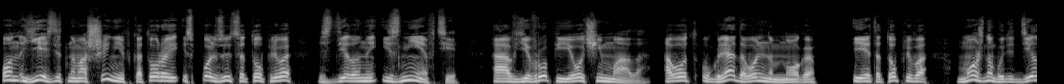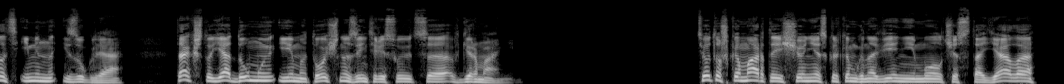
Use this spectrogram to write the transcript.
Он ездит на машине, в которой используется топливо, сделанное из нефти, а в Европе ее очень мало, а вот угля довольно много, и это топливо можно будет делать именно из угля. Так что я думаю, им точно заинтересуются в Германии. Тетушка Марта еще несколько мгновений молча стояла,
